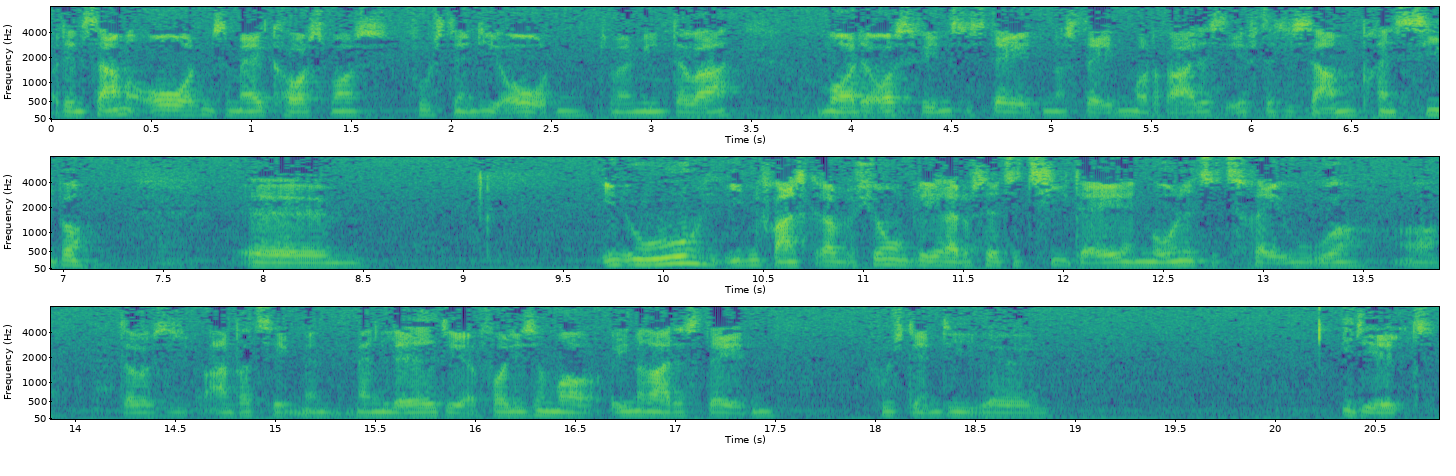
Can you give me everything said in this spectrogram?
Og den samme orden, som er i kosmos, fuldstændig orden, som man mente der var, måtte også findes i staten, og staten måtte rettes efter de samme principper. Øh, en uge i den franske revolution blev reduceret til 10 dage, en måned til 3 uger, og der var andre ting, man, man lavede der, for ligesom at indrette staten fuldstændig øh, ideelt.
